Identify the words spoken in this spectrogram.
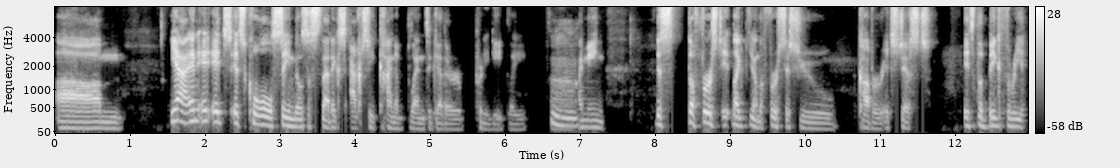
um, yeah, and it, it's it's cool seeing those aesthetics actually kind of blend together pretty deeply. Mhm. Uh, I mean, this the first it, like you know the first issue cover. It's just it's the big three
